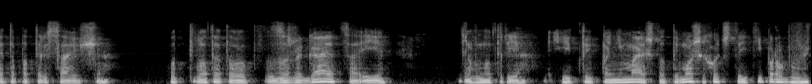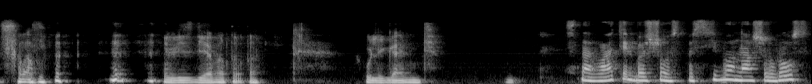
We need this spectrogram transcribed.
это потрясающе. Вот, вот это вот зажигается и внутри. И ты понимаешь, что ты можешь и хочется идти пробовать сразу. Везде вот это хулиганить. Основатель, большое спасибо. Наш вопрос.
